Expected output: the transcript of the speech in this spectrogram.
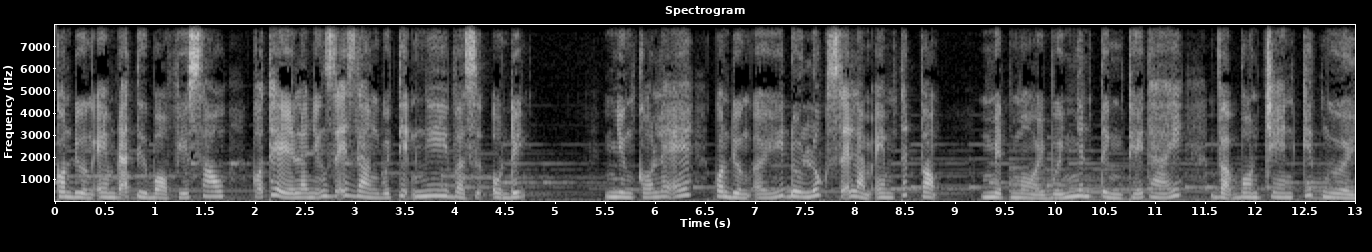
Con đường em đã từ bỏ phía sau có thể là những dễ dàng với tiện nghi và sự ổn định. Nhưng có lẽ con đường ấy đôi lúc sẽ làm em thất vọng, mệt mỏi với nhân tình thế thái và bon chen kiếp người.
